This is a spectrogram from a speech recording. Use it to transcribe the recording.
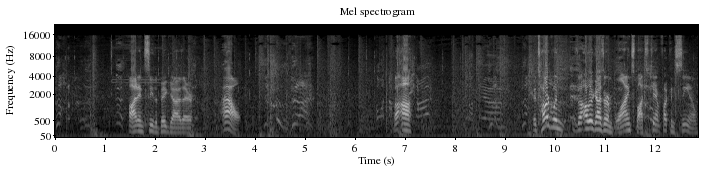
Oh, I didn't see the big guy there. Ow. Uh-uh. It's hard when the other guys are in blind spots. You can't fucking see them.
